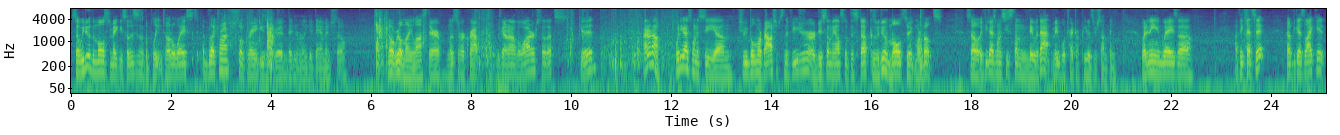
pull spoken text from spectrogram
So we do have the molds to make these, so this isn't complete and total waste. Electronics are still great. These are good. They didn't really get damaged, so no real money lost there. Most of our crap we got out of the water, so that's good. I don't know. What do you guys want to see? Um, should we build more battleships in the future, or do something else with this stuff? Because we do have molds to make more boats. So if you guys want to see something made with that, maybe we'll try torpedoes or something. But anyways, uh, I think that's it. I hope you guys like it.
